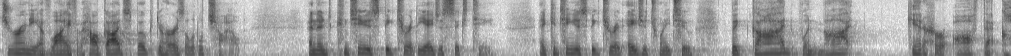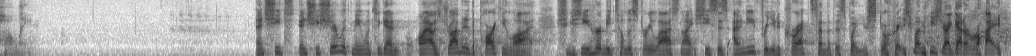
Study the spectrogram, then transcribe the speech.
journey of life, of how God spoke to her as a little child, and then continued to speak to her at the age of 16, and continued to speak to her at the age of 22. But God would not get her off that calling. And she, and she shared with me once again, when I was driving to the parking lot, she, she heard me tell this story last night. She says, I need for you to correct some of this point in your story. She want to make sure I got it right.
